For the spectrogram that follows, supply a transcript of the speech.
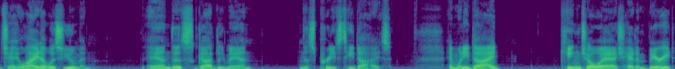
Jehoiada was human, and this godly man, this priest, he dies. And when he died, King Joash had him buried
